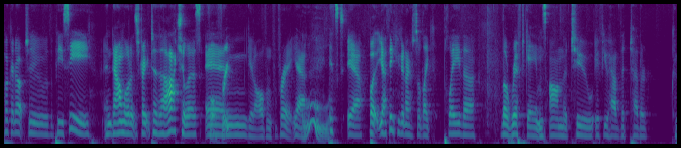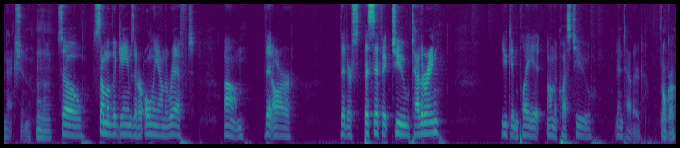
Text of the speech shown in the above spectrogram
hook it up to the PC, and download it straight to the Oculus and get all of them for free. Yeah, Ooh. it's yeah, but yeah, I think you can also like play the the Rift games on the two if you have the tethered connection. Mm-hmm. So some of the games that are only on the Rift, um, that are that are specific to tethering, you can play it on the Quest 2 and tethered. Okay.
